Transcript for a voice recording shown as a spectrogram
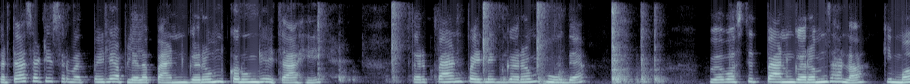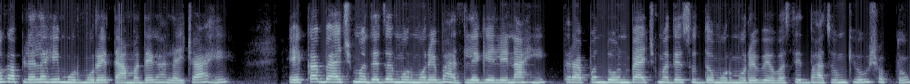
तर त्यासाठी सर्वात पहिले आपल्याला पॅन गरम करून घ्यायचा आहे. तर पॅन पहिले गरम होऊ द्या. व्यवस्थित पॅन गरम झाला की मग आपल्याला हे मुरमुरे त्यामध्ये घालायचे आहे. एका बॅचमध्ये जर मुरमुरे भाजले गेले नाही तर आपण दोन बॅचमध्ये सुद्धा मुरमुरे व्यवस्थित भाजून घेऊ शकतो.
